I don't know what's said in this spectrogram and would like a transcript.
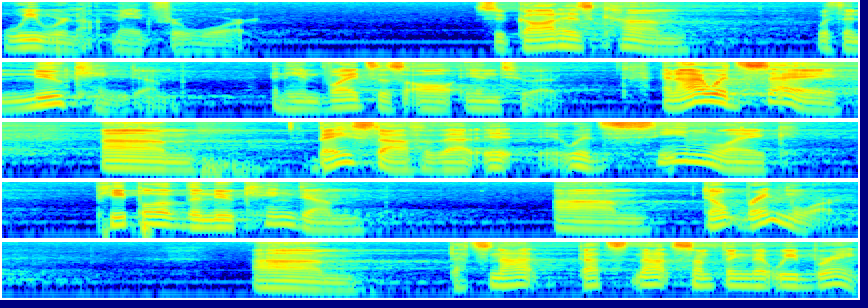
We were not made for war. So God has come with a new kingdom, and He invites us all into it. And I would say, um, based off of that, it, it would seem like people of the new kingdom um, don't bring war. Um, that's, not, that's not something that we bring.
